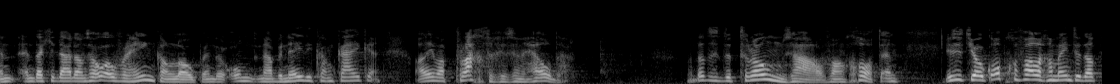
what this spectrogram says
En, en dat je daar dan zo overheen kan lopen en er naar beneden kan kijken. Alleen maar prachtig is en helder. Want dat is de troonzaal van God. En is het je ook opgevallen, gemeente, dat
